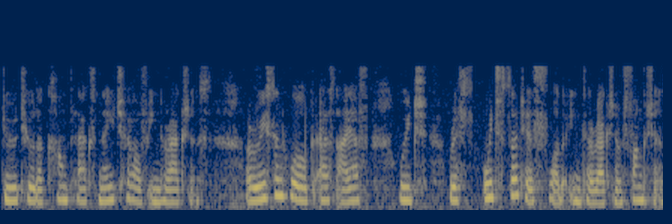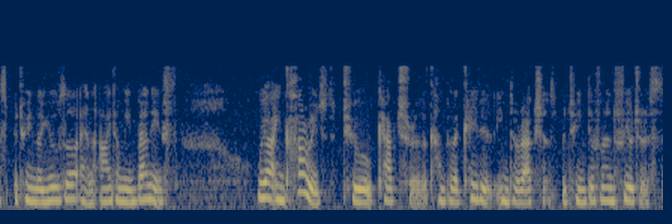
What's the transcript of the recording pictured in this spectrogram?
due to the complex nature of interactions. A recent work SIF which, which searches for the interaction functions between the user and item embeddings. We are encouraged to capture the complicated interactions between different features.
